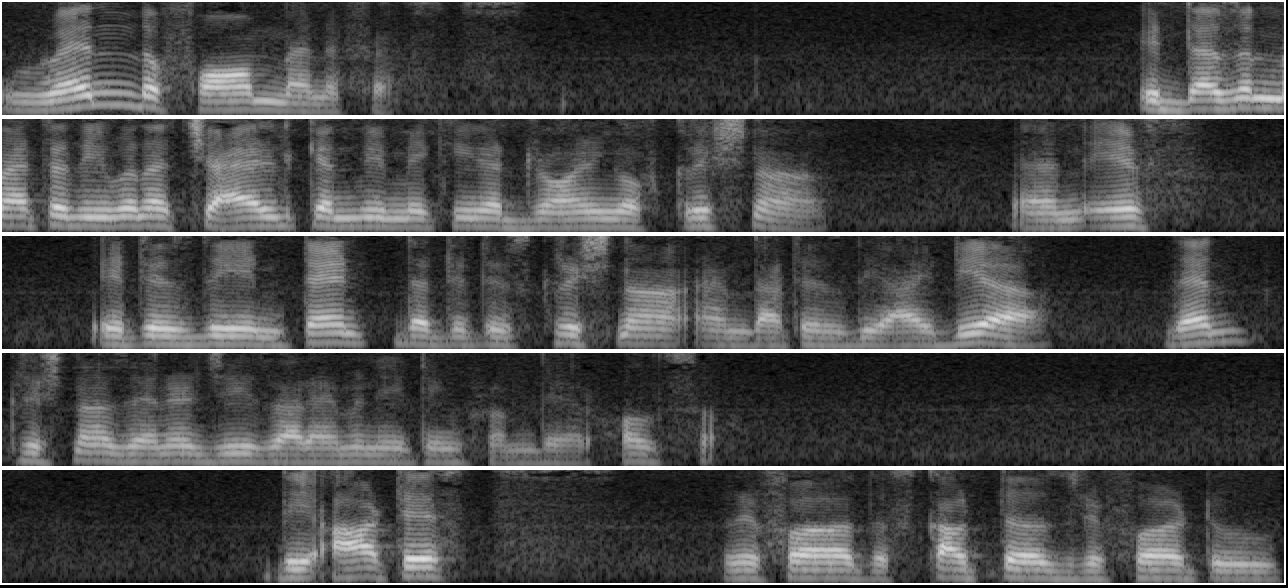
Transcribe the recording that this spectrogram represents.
when the form manifests. It doesn't matter, even a child can be making a drawing of Krishna, and if it is the intent that it is Krishna and that is the idea, then Krishna's energies are emanating from there also. The artists refer, the sculptors refer to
